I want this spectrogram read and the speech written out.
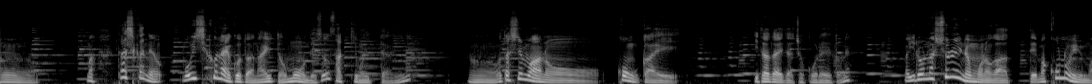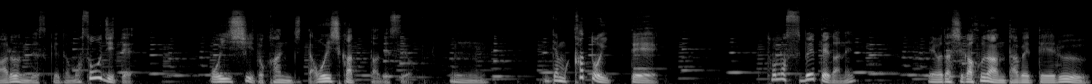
うん。まあ、確かに美味しくないことはないと思うんですよ。さっきも言ったようにね。うん、私もあの、今回いただいたチョコレートね、まあ、いろんな種類のものがあって、まあ、好みもあるんですけども、総じて美味しいと感じた。美味しかったですよ。うん。でも、かといって、その全てがね、私が普段食べている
